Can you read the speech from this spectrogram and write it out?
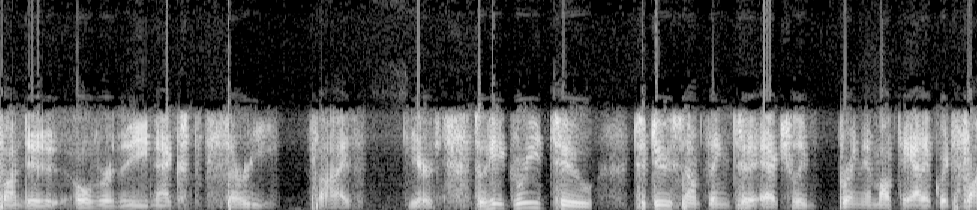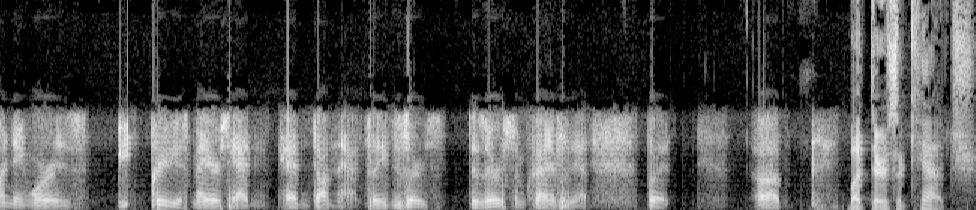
funded over the next thirty-five years. So he agreed to to do something to actually bring them up to adequate funding, whereas previous mayors hadn't hadn't done that. So he deserves deserves some credit for that. But uh, but there's a catch.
